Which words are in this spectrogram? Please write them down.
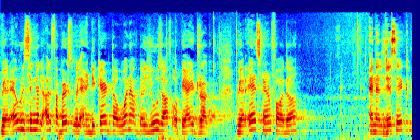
where every single alphabets will indicate the one of the use of opioid drug where A stand for the analgesic.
